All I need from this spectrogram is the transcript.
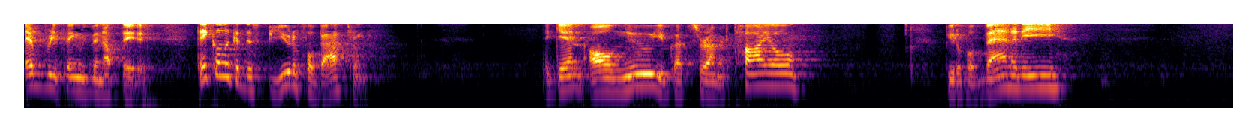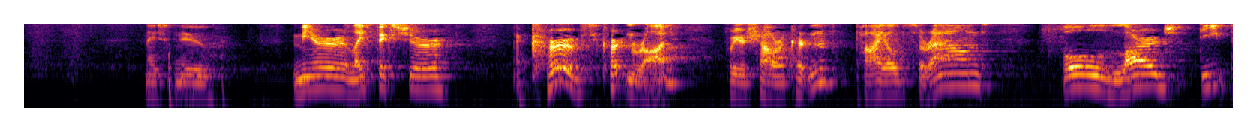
everything's been updated. Take a look at this beautiful bathroom. Again, all new, you've got ceramic tile, beautiful vanity, Nice new mirror, light fixture, a curved curtain rod for your shower curtain, tiled surround, full, large, deep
